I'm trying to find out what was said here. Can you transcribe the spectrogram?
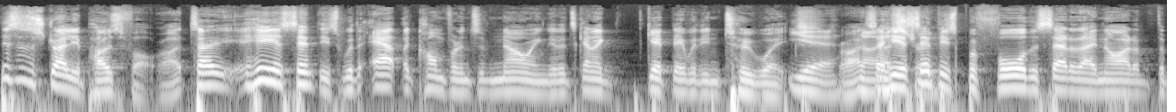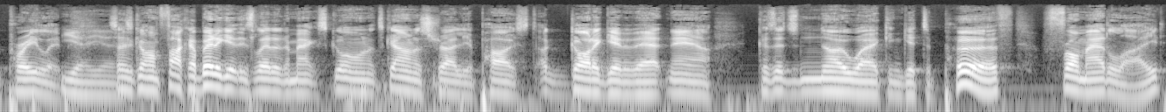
this is Australia Post fault, right? So he has sent this without the confidence of knowing that it's going to get there within two weeks. Yeah, right. no, so he has sent this before the Saturday night of the prelim. Yeah, yeah. So he's gone. Fuck! I better get this letter to Max Gawn. It's going Australia Post. I got to get it out now because there's no way I can get to Perth from Adelaide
